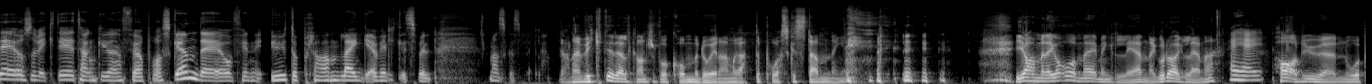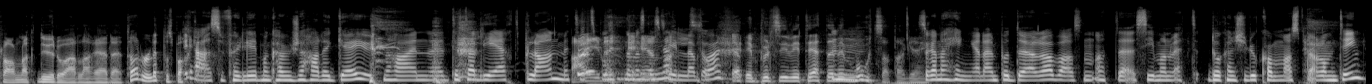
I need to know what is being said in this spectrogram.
det er jo så viktig tankegang før påsken. Det er å finne ut og planlegge hvilket spill man skal spille. Ja, det er en viktig del kanskje for å komme da i den rette påskestemningen. ja, men jeg har òg med meg Lene. God dag, Lene. Hei, hei. Har du eh, noe planlagt du da, eller er det Tar du litt på sparket? Ja, selvfølgelig. Man kan jo ikke ha det gøy uten å ha en eh, detaljert plan med tidspunkt når man skal spille på. Impulsivitet er det motsatte av gøy. Så kan jeg henge den på døra, bare sånn at eh, Simon vet Da kan ikke du komme og spørre om ting.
